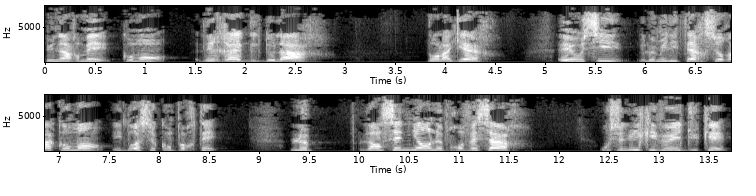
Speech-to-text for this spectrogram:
une armée, comment les règles de l'art dans la guerre. Et aussi, le militaire saura comment il doit se comporter. L'enseignant, le professeur, ou celui qui veut éduquer,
